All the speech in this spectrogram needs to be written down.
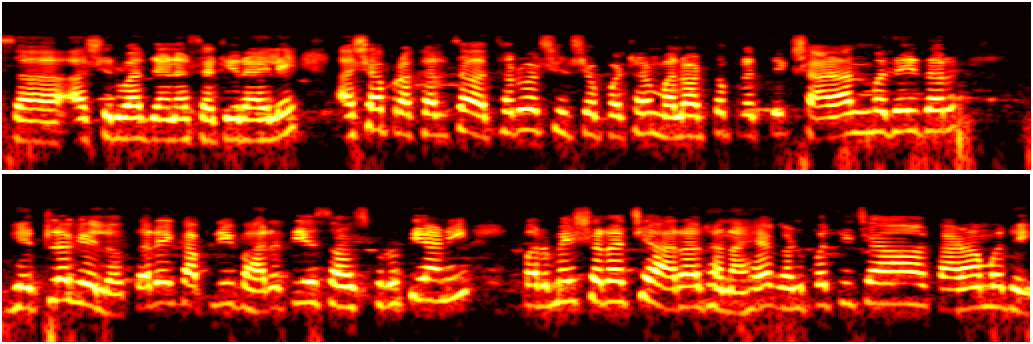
स- आशीर्वाद देण्यासाठी राहिले. अशा प्रकारचं अथर्व शीर्ष पठण मला वाटतं प्रत्येक शाळांमध्ये जर घेतलं गेलं तर एक आपली भारतीय संस्कृती आणि परमेश्वराची आराधना ह्या गणपतीच्या काळामध्ये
